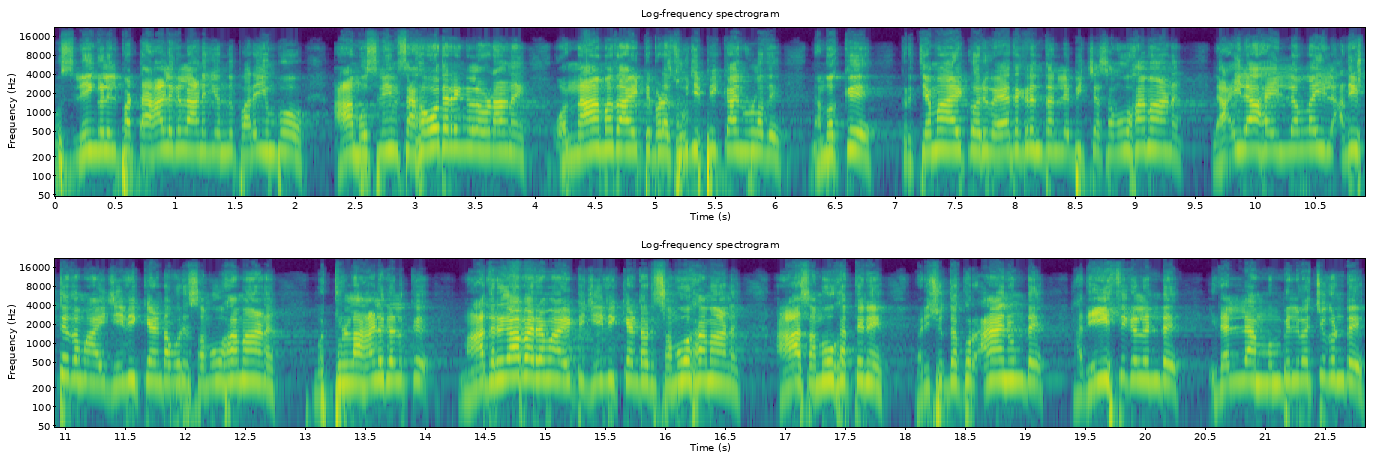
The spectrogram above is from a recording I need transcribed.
മുസ്ലിങ്ങളിൽപ്പെട്ട ആളുകളാണ് എന്ന് പറയുമ്പോൾ ആ മുസ്ലിം സഹോദരങ്ങളോടാണ് ഒന്നാമതായിട്ട് ഇവിടെ സൂചിപ്പിക്കാനുള്ളത്. നമുക്ക് കൃത്യമായിട്ട് ഒരു വേദഗ്രന്ഥം ലഭിച്ച സമൂഹമാണ്. ലാ ഇലാഹ ഇല്ലല്ലയിൽ അധിഷ്ഠിതമായി ജീവിക്കേണ്ട ഒരു സമൂഹമാണ്. മറ്റുള്ള ആളുകൾക്ക് മാതൃകാപരമായിട്ട് ജീവിക്കേണ്ട ഒരു സമൂഹമാണ്. ആ സമൂഹത്തിന് പരിശുദ്ധ ഖുർആാനുണ്ട് ഹദീസുകളുണ്ട്. ഇതെല്ലാം മുമ്പിൽ വെച്ചുകൊണ്ട്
